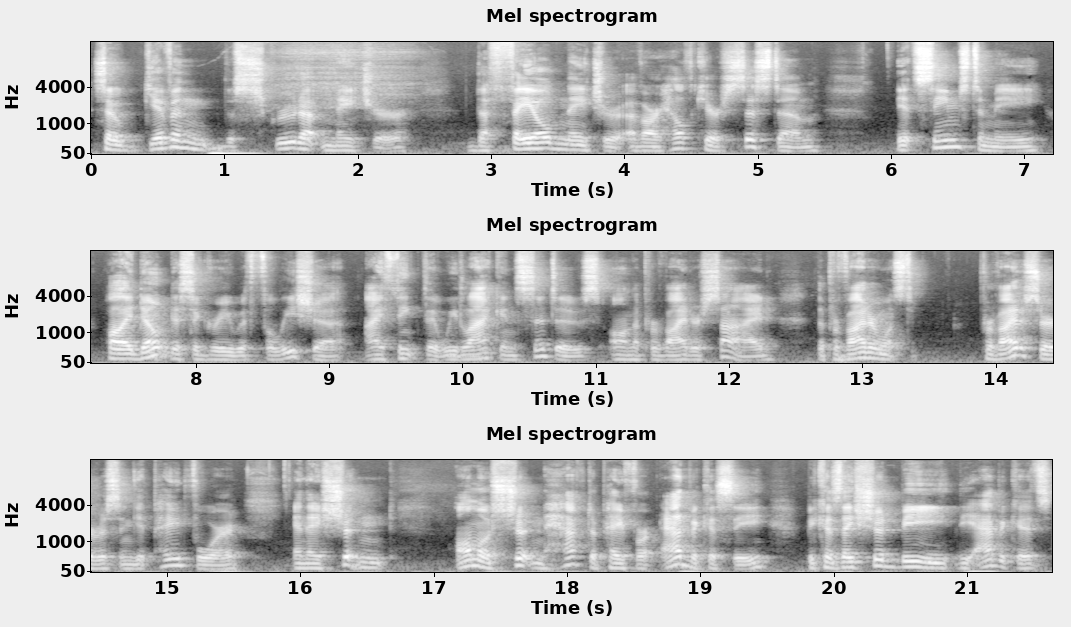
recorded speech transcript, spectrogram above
So given the screwed up nature the failed nature of our healthcare system, it seems to me, while I don't disagree with Felicia, I think that we lack incentives on the provider side. The provider wants to provide a service and get paid for it, and they shouldn't, almost shouldn't have to pay for advocacy because they should be the advocates,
